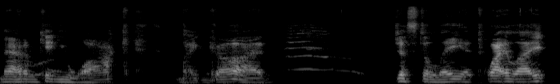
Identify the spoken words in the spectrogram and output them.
"Madam, Can You Walk?" My God, just a lay at twilight.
